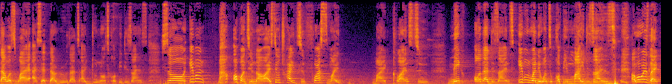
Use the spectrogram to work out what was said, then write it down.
that was why I set that rule that I do not copy designs. So even up until now, I still try to force my my clients to make other designs, even when they want to copy my designs. I'm always like,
